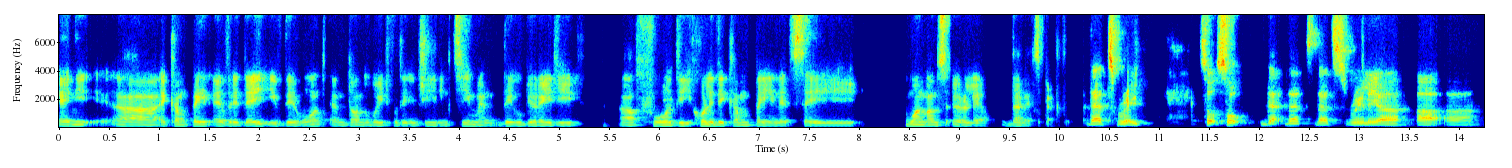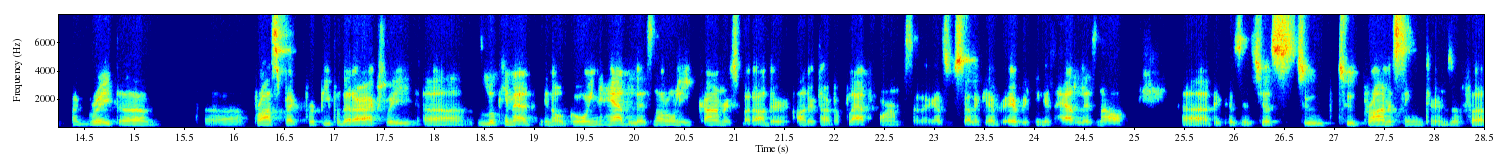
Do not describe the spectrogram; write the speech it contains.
any uh, a campaign every day if they want, and don't wait for the engineering team, and they will be ready uh, for the holiday campaign. Let's say one month earlier than expected. That's great. So so that that's that's really a a, a great. Uh, uh, prospect for people that are actually uh, looking at you know going headless, not only e-commerce but other other type of platforms. I guess you say like every, everything is headless now uh, because it's just too too promising in terms of uh,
